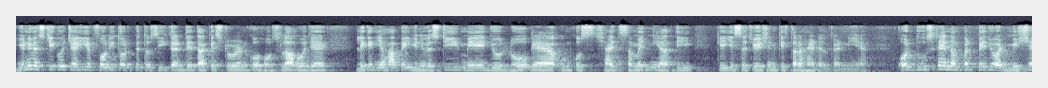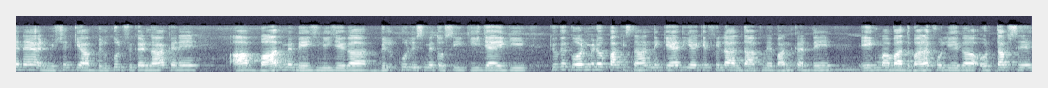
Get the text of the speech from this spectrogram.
یونیورسٹی کو چاہیے فوری طور پہ توسیع کر دے تاکہ اسٹوڈنٹ کو حوصلہ ہو جائے۔ لیکن یہاں پہ یونیورسٹی میں جو لوگ ہیں، ان کو شاید سمجھ نہیں آتی کہ یہ سچویشن کس طرح ہینڈل کرنی ہے۔ اور دوسرے نمبر پہ جو ایڈمیشن ہے ایڈمیشن کی آپ بالکل فکر نہ کریں۔ آپ بعد میں بھیج لیجیے گا۔ بالکل اس میں توسیع کی جائے گی۔ کیونکہ گورنمنٹ آف پاکستان نے کہہ دیا کہ فی الحال داخلے بند کر دیں۔ ایک ماہ بعد دوبارہ کھولیے گا اور تب سے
